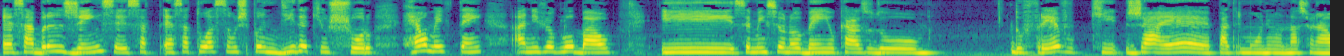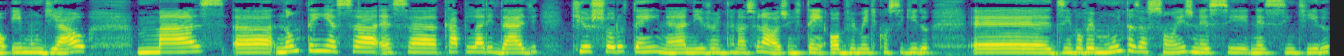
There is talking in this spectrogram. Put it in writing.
essa abrangência, essa, essa atuação expandida que o choro realmente tem a nível global. E você mencionou bem o caso do do frevo, que já é patrimônio nacional e mundial, mas uh, não tem essa, essa capilaridade que o choro tem né, a nível internacional. A gente tem, obviamente, conseguido é, desenvolver muitas ações nesse, nesse sentido,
